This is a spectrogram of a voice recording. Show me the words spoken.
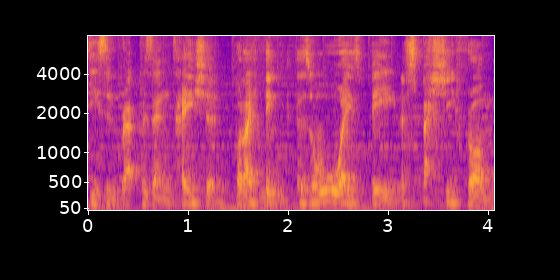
decent representation. But I think there's always been, especially from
